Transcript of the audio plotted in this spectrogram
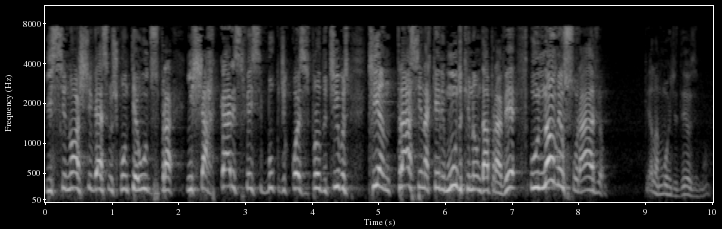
E se nós tivéssemos conteúdos para encharcar esse Facebook de coisas produtivas que entrassem naquele mundo que não dá para ver, o não mensurável. Pelo amor de Deus, irmão.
